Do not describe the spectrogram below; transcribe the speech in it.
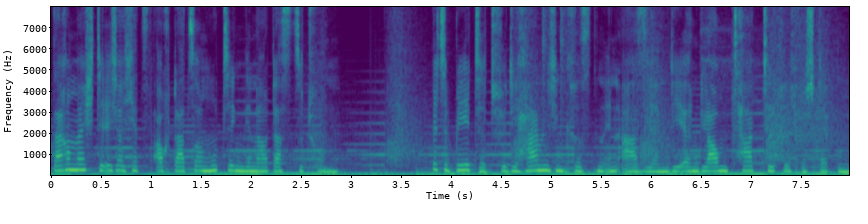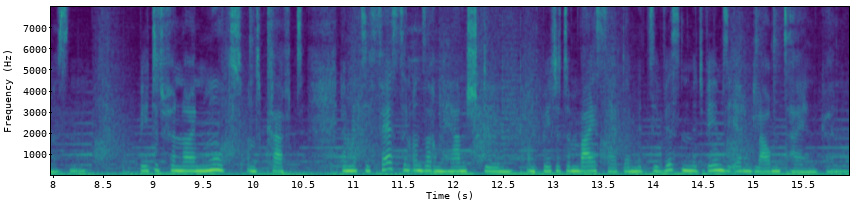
Darum möchte ich euch jetzt auch dazu ermutigen, genau das zu tun. Bitte betet für die heimlichen Christen in Asien, die ihren Glauben tagtäglich verstecken müssen. Betet für neuen Mut und Kraft, damit sie fest in unserem Herrn stehen und betet um Weisheit, damit sie wissen, mit wem sie ihren Glauben teilen können.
